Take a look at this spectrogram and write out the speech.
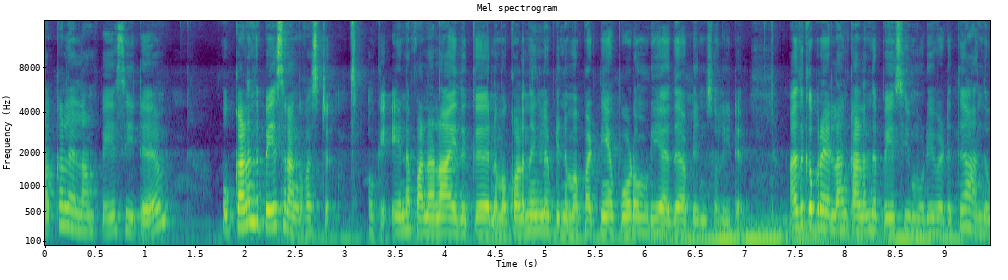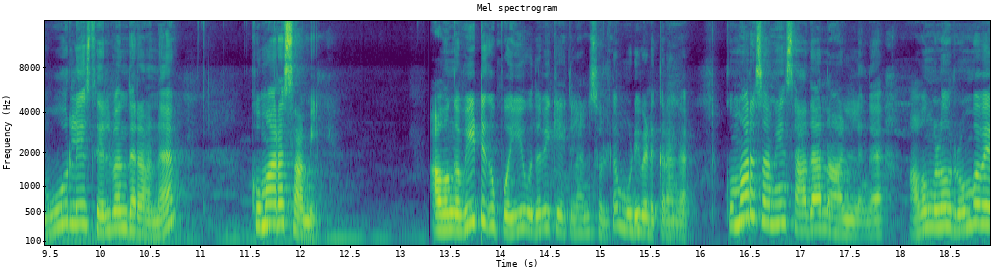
மக்கள் எல்லாம் பேசிட்டு கலந்து பேசுகிறாங்க ஃபஸ்ட்டு ஓகே என்ன பண்ணலாம் இதுக்கு? நம்ம குழந்தைங்கள இப்படி நம்ம பட்னியாக போட முடியாது அப்படின்னு சொல்லிட்டு. அதுக்கப்புறம் எல்லாம் கலந்து பேசி முடிவெடுத்து அந்த ஊர்லேயே செல்வந்தரான குமாரசாமி அவங்க வீட்டுக்கு போய் உதவி கேட்கலான்னு சொல்லிட்டு முடிவெடுக்கிறாங்க. குமாரசாமியும் சாதாரண ஆள் இல்லைங்க. அவங்களும் ரொம்பவே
